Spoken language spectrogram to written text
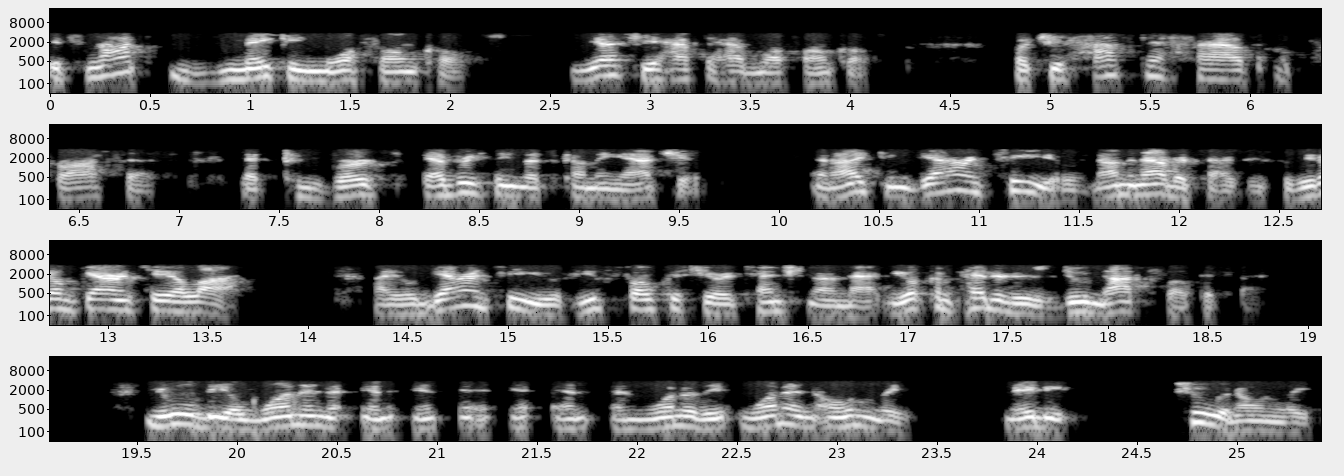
it's not making more phone calls. Yes you have to have more phone calls but you have to have a process that converts everything that's coming at you. And i can guarantee you and i'm in advertising so we don't guarantee a lot. I will guarantee you, if you focus your attention on that, your competitors do not focus that you will be a one and and, and, and one of the one and only, maybe two and only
